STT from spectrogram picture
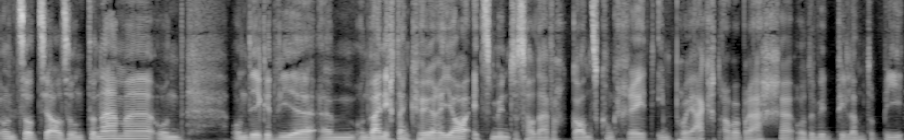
und soziales Unternehmen und und irgendwie, ähm, und wenn ich dann höre, ja, jetzt müssen das halt einfach ganz konkret im Projekt abbrechen, oder? Weil Philanthropie,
